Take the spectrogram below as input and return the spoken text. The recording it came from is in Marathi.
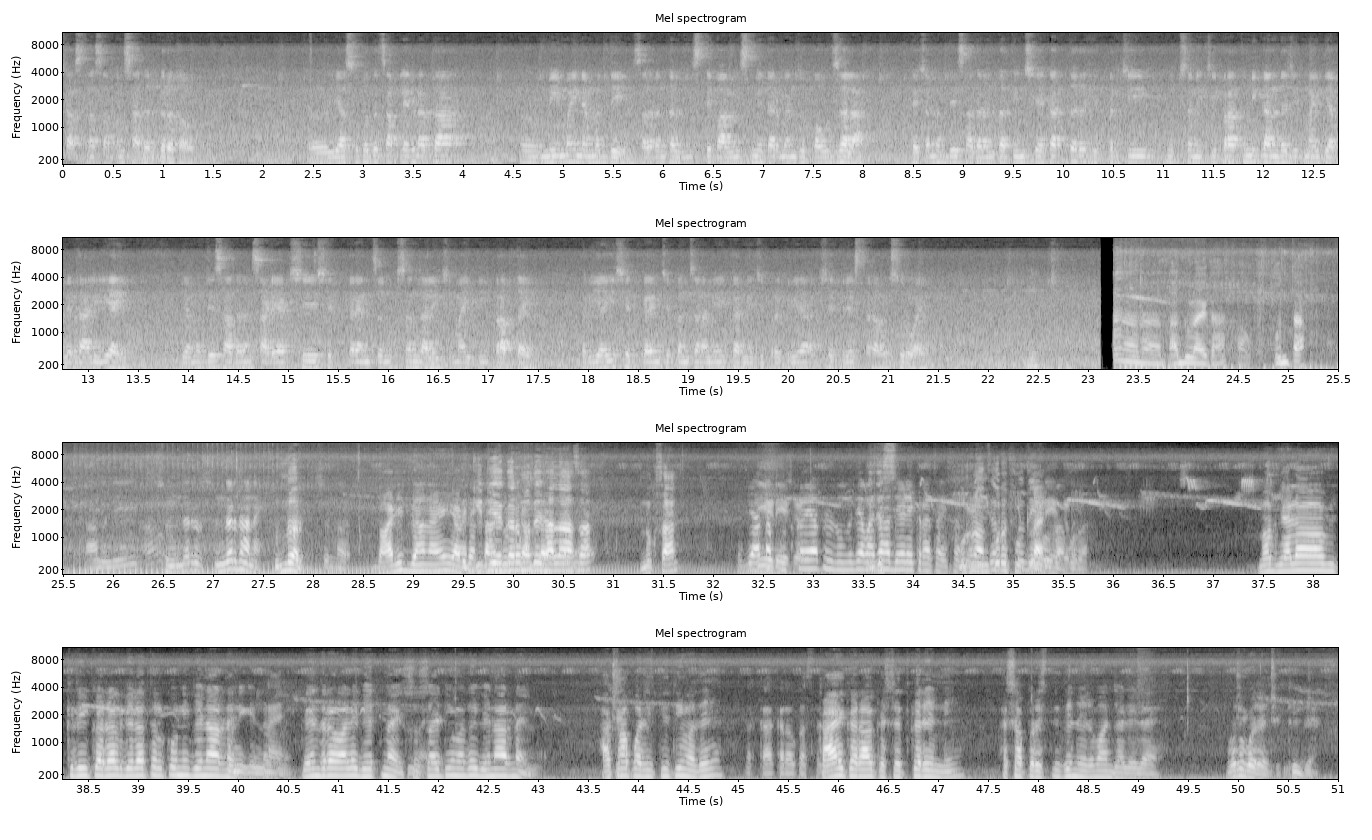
शासनास आपण सादर करत आहोत. यासोबतच आपल्याकडं आता मे महिन्यामध्ये साधारणतः वीस ते बावीस मे दरम्यान जो पाऊस झाला त्याच्यामध्ये साधारणतः तीनशे एकाहत्तर हेक्टरची नुकसानीची प्राथमिक अंदाजित माहिती आपल्याकडे आलेली आहे. यामध्ये साधारण साडेआठशे शेतकऱ्यांचं नुकसान झाल्याची माहिती प्राप्त आहे. तर याही शेतकऱ्यांचे पंचनामे करण्याची प्रक्रिया क्षेत्रीय स्तरावर सुरू आहे. तांदूळ आहे का? कोणता? हा म्हणजे सुंदर सुंदर धान आहे. सुंदर. बारीक धान आहे किती तांदूळ एकरमध्ये चांगला झाला असतो. असा? नुकसान? म्हणजे आता दीड एकर. पुष्कळ यात म्हणजे माझा हा दीड एकराचा आहे पूर्ण अंकुरच फुटला आहे. पुरा, पुरा. मग याला विक्री करायला गेला तर कोणी घेणार कोणी नाही. केंद्रवाले घेत नाही. सोसायटीमध्ये घेणार नाही. अशा परिस्थितीमध्ये तर काय करावं कसं काय करावं का शेतकऱ्यांनी? अशा परिस्थिती निर्माण झालेल्या आहे. बरोबर आहे. ठीक आहे.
